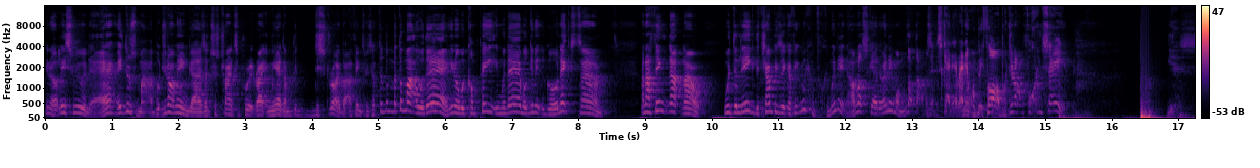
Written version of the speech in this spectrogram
You know, at least we were there. It doesn't matter. But you know what I mean, guys? I'm just trying to put it right in my head. I'm destroyed. But I think to myself, it doesn't matter. We're there. You know, we're competing. We're there. We'll give it a go next time. And I think that now. With the league, the Champions League, I think we can fucking win it now. I'm not scared of anyone. Not that I was ever scared of anyone before, but you know what I'm fucking saying? Yes.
